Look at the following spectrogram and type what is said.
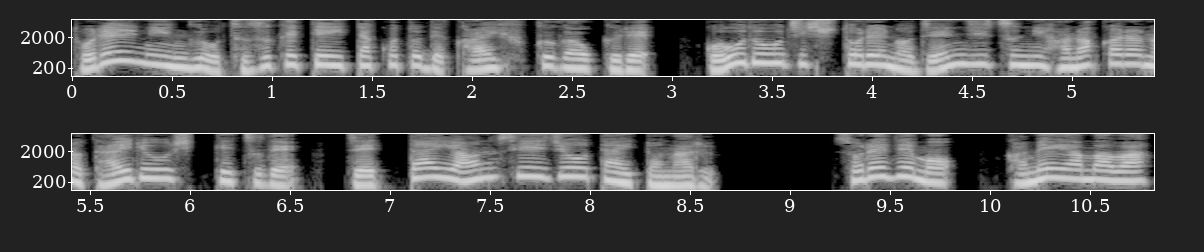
トレーニングを続けていたことで回復が遅れ、合同自主トレの前日に鼻からの大量出血で絶対安静状態となる。それでも亀山は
